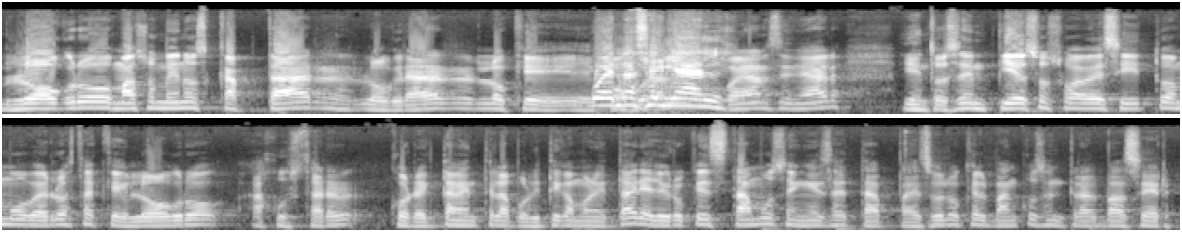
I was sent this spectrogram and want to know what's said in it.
logro más o menos captar, lograr lo que... Buena señal. Buena señal. Y entonces empiezo suavecito a moverlo hasta que logro ajustar correctamente la política monetaria. Yo creo que estamos en esa etapa. Eso es lo que el Banco Central va a hacer.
